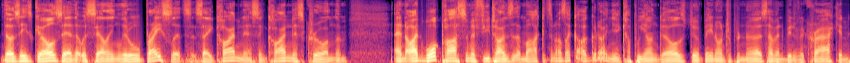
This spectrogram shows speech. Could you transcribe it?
there was these girls there that were selling little bracelets that say kindness and kindness crew on them. And I'd walk past them a few times at the markets, and I was like, "Oh, good on you, a couple young girls doing, being entrepreneurs, having a bit of a crack." And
